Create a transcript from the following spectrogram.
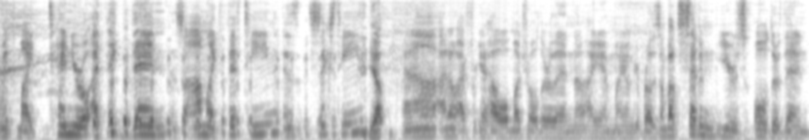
with my 10 year old. I think then, so I'm like 15, is 16. Yep. And uh, I don't, I forget how much older than I am my younger brothers. I'm about seven years older than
